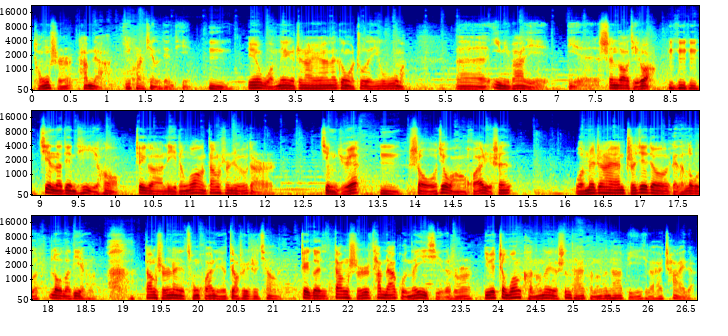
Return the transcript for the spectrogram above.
同时他们俩一块进了电梯。嗯因为我们那个侦查员原来跟我住在一个屋嘛，呃，一米八几，也身高体壮。进了电梯以后，这个李正光当时就有点警觉，嗯手就往怀里伸，我们这侦查员直接就给他搂到搂到地上了。当时呢，从怀里就掉出一支枪来。这个当时他们俩滚在一起的时候，因为正光可能那个身材可能跟他比起来还差一点儿，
